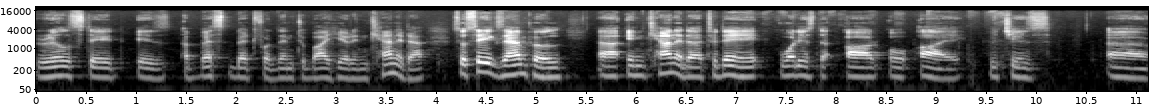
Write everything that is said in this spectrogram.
real estate is a best bet for them to buy here in Canada. So say example, uh, in Canada today, what is the ROI, which is uh,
